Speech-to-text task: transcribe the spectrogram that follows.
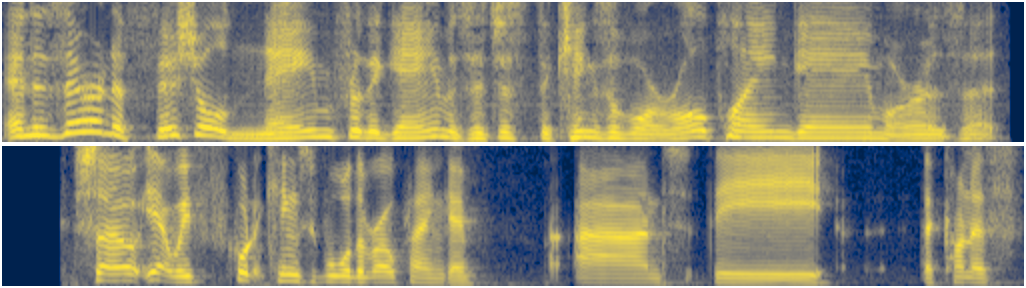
and is there an official name for the game? Is it just the Kings of War role playing game, or is it? So yeah, we've called it Kings of War the role playing game, and the the kind of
